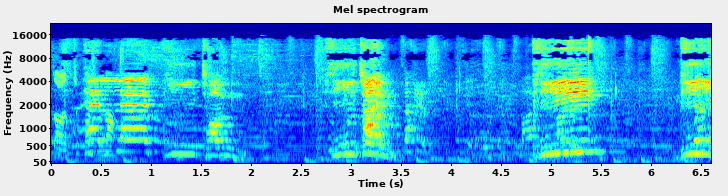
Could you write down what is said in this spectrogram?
나 텔레비전! 비전! 비, 비,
